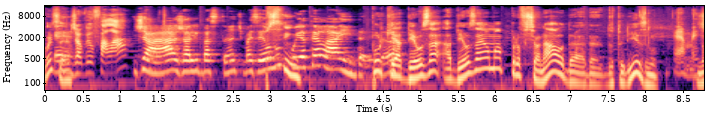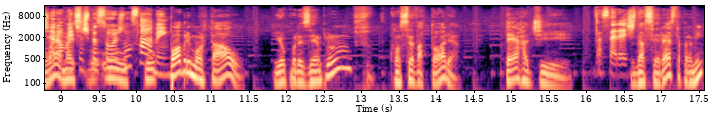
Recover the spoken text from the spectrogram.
Pois é. é. Já ouviu falar? Já, já li bastante, mas eu não Sim. fui até lá ainda. Porque então... a deusa, a deusa é uma profissional da, da do turismo. É, mas é? geralmente é? mas as pessoas o, não sabem. O pobre mortal, eu, por exemplo, conservatória, terra de da seresta. Da seresta, para mim,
